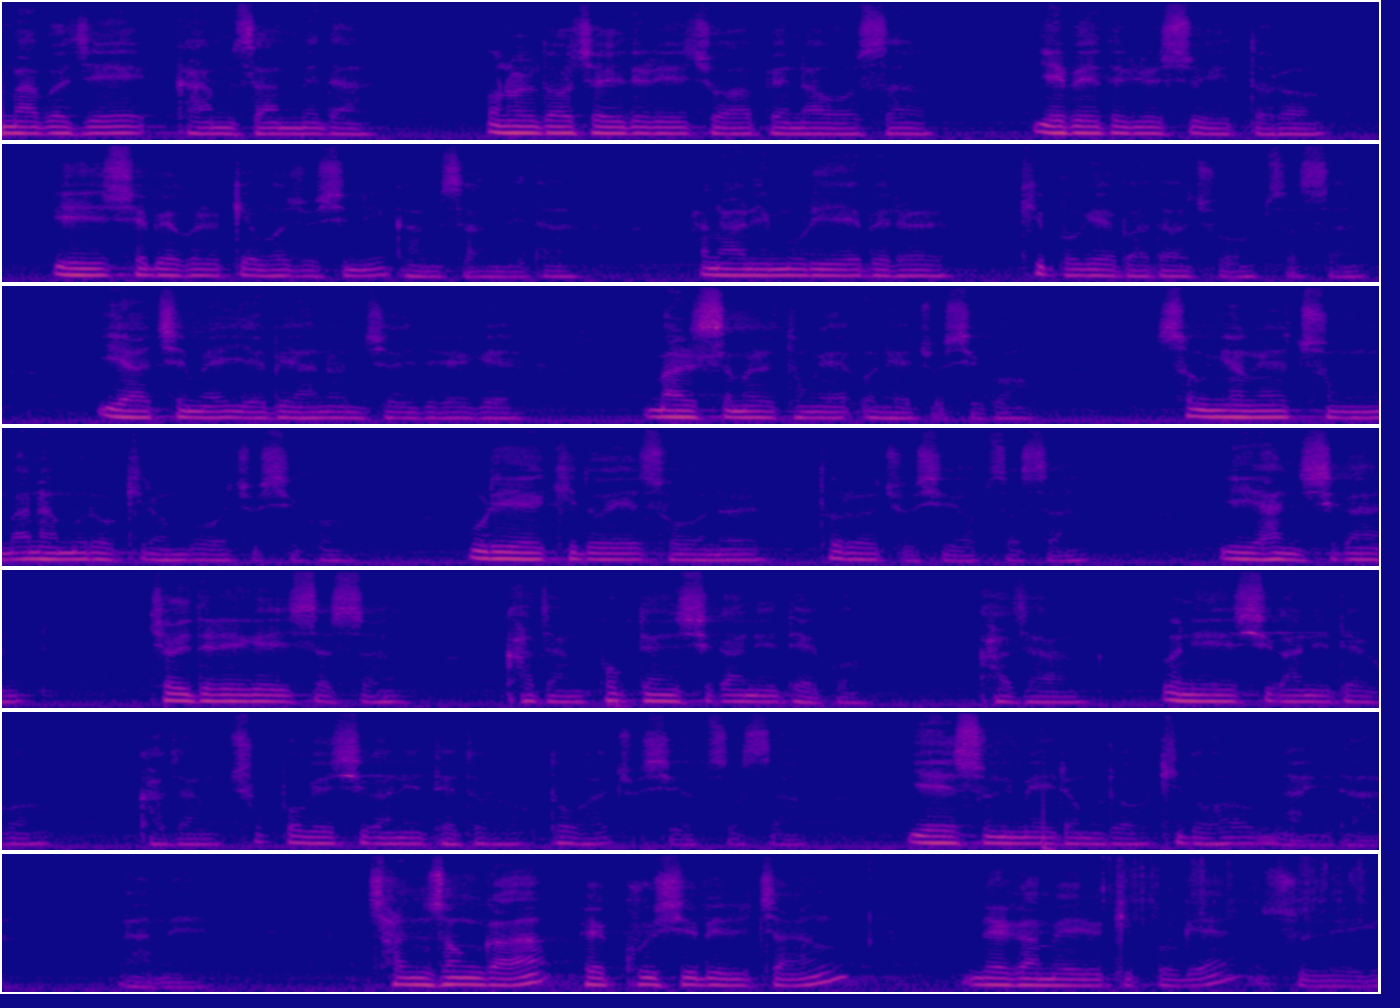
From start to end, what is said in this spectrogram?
아버지 감사합니다. 오늘도 저희들이 주 앞에 나와서 예배드릴 수 있도록 이 새벽을 깨워주시니 감사합니다. 하나님 우리 예배를 기쁘게 받아 주옵소서. 이 아침에 예배하는 저희들에게 말씀을 통해 은혜 주시고 성령의 충만함으로 기름 부어 주시고 우리의 기도의 소원을 들어 주시옵소서. 이 한 시간 저희들에게 있어서 가장 복된 시간이 되고 가장 은혜의 시간이 되고 가장 축복의 시간이 되도록 도와주시옵소서. 예수님의 이름으로 기도하옵나이다. 아멘. 찬송가 191장 내가 매일 기쁘게 순례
